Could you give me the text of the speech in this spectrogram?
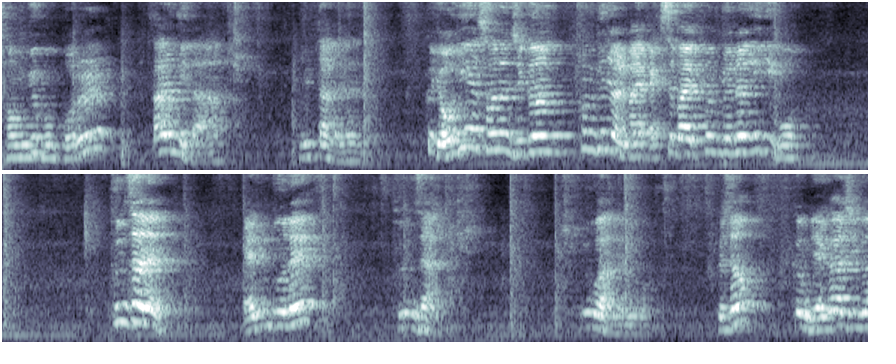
정규 분포를 따릅니다. 일단은 그 여기에서는 지금 평균이 얼마야? x 바의 평균은 1이고 분산은 n분의 분산 이거 아니야 이거 그죠? 그럼 얘가 지금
